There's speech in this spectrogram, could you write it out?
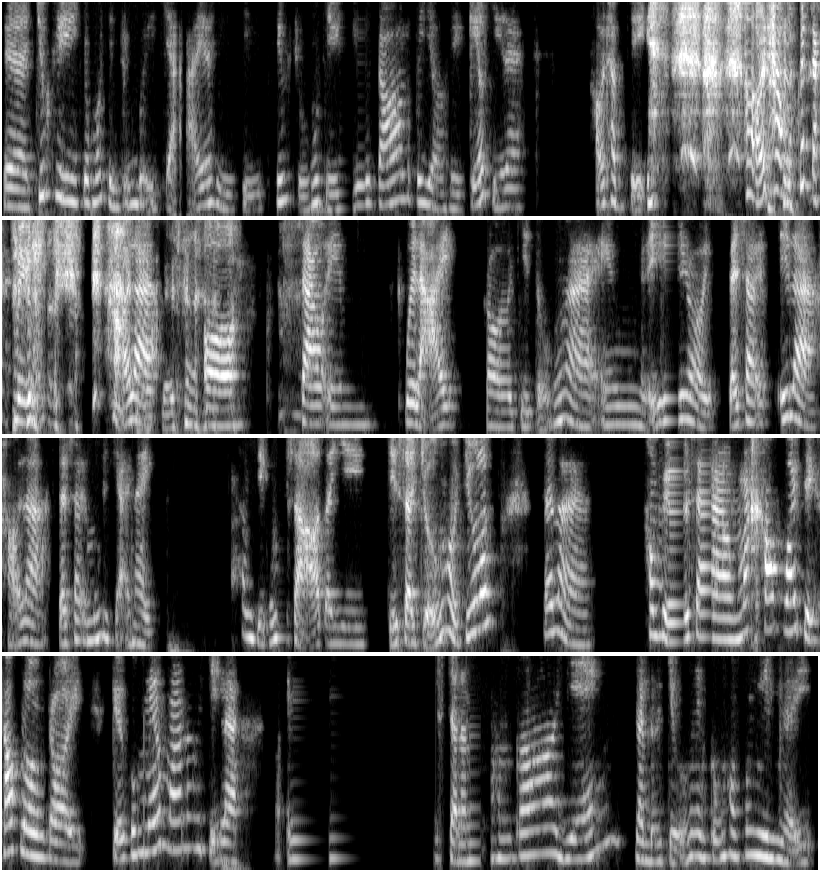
Ừ. trước khi trong quá trình chuẩn bị chạy thì chị thiếu trưởng của chị lúc đó lúc bây giờ thì kéo chị ra hỏi thăm chị. Hỏi thăm một cách đặc biệt. Hỏi là ờ sao em quay lại rồi chị tưởng là em nghĩ rồi. Tại sao ý là hỏi là tại sao em muốn đi chạy này? Không, chị cũng sợ, tại vì chị sợ trưởng hồi trước lắm. Thế là không hiểu sao mắt khóc quá chị khóc luôn. Rồi, kiểu cũng méo má nói với chị là em sợ là không có dáng làm đội trưởng, em cũng không có nghiêm nghị.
